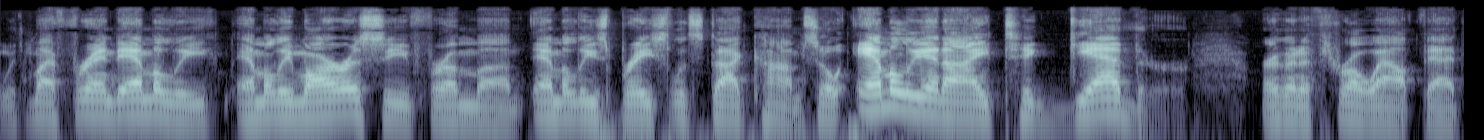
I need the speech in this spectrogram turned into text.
with my friend Emily, Emily Morrissey from uh, Emily'sBracelets.com. So Emily and I together are going to throw out that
